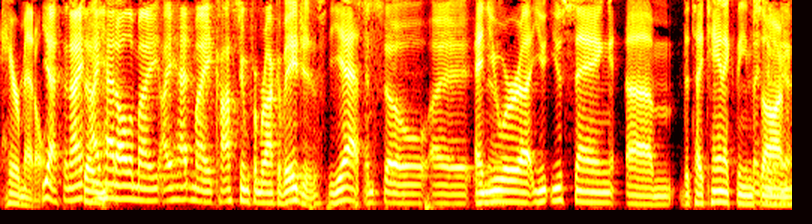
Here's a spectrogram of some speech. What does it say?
hair metal. Yes, and I, So- I had all of my I had my costume from Rock of Ages. Yes. and so I and know, you were uh, you you sang um, the Titanic theme Titanic, song yeah.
